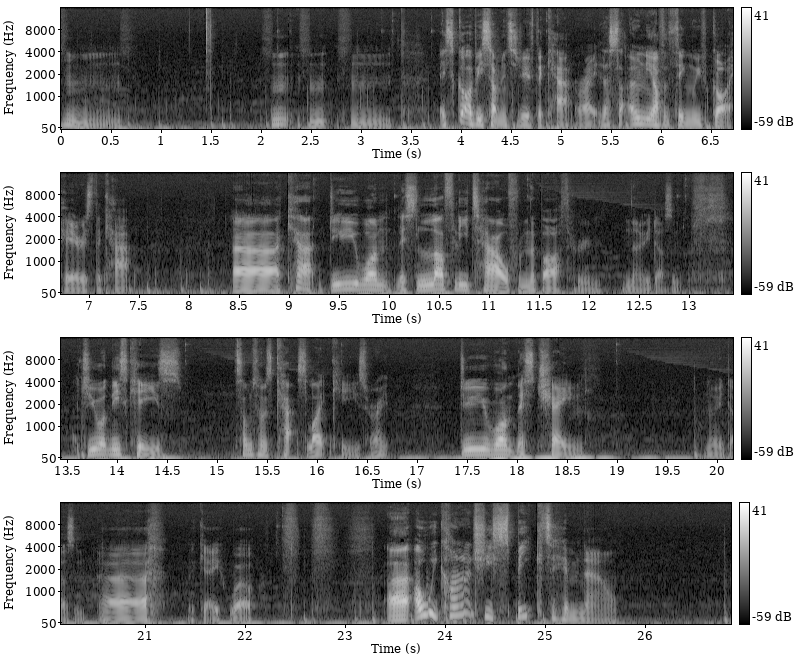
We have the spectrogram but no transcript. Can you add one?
Hmm. Hmm. Hmm. Hmm. It's got to be something to do with the cat, right? That's the only other thing we've got here is the cat. Uh, cat, do you want this lovely towel from the bathroom? No, he doesn't. Do you want these keys? Sometimes cats like keys, right? Do you want this chain? No, he doesn't. Uh, okay, well. Uh, oh, we can't actually speak to him now. Can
